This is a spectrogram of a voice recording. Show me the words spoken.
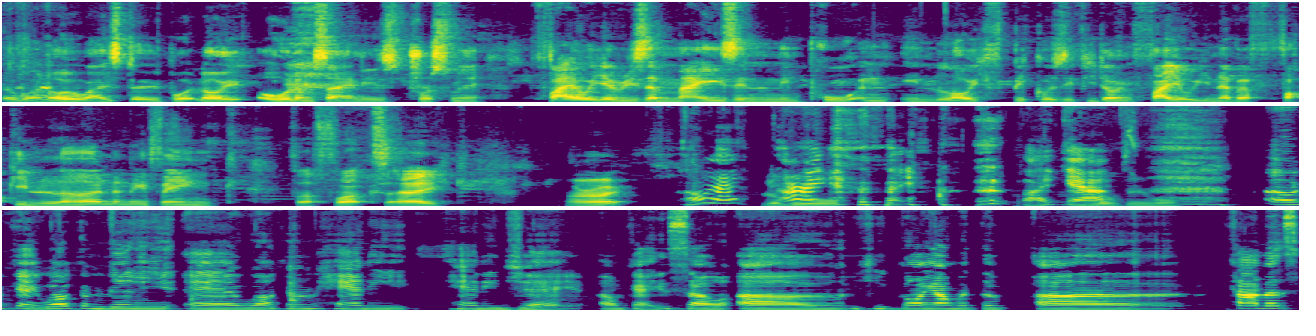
well i always do. But like all i'm saying is trust me failure is amazing and important in life because if you don't fail you never fucking learn anything for fuck's sake. All right? Okay Love all you right. Bye, Caps. All. Okay, welcome, Vinny, and welcome, Hanny. Hanny J. Okay, so uh, keep going on with the uh, comments.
